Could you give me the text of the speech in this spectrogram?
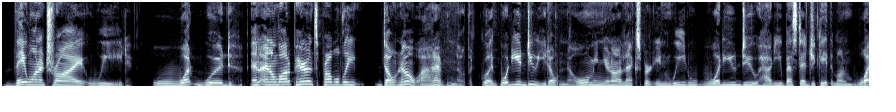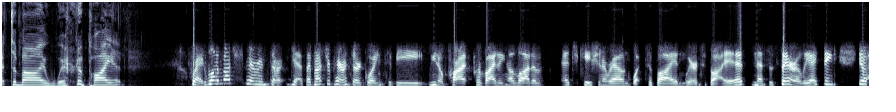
they want to try weed what would and, and a lot of parents probably don't know. I have no like what do you do? You don't know? I mean you're not an expert in weed. What do you do? How do you best educate them on what to buy where to buy it? Right. Well i'm not sure parents are yes i'm not sure parents are going to be you know pro- providing a lot of education around what to buy and where to buy it necessarily. I think you know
